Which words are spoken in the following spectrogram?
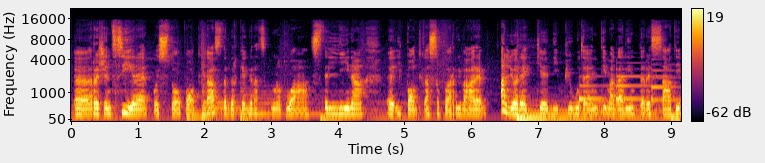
eh, recensire questo podcast perché grazie ad una tua stellina eh, il podcast può arrivare alle orecchie di più utenti magari interessati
